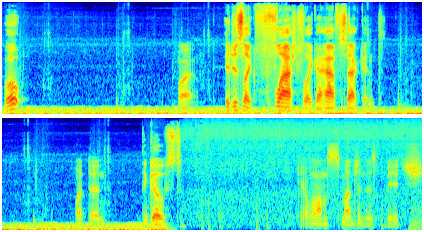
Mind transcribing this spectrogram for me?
Whoa! What? It just like flashed for like a half second. What did? The ghost. Okay, well I'm smudging this bitch.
